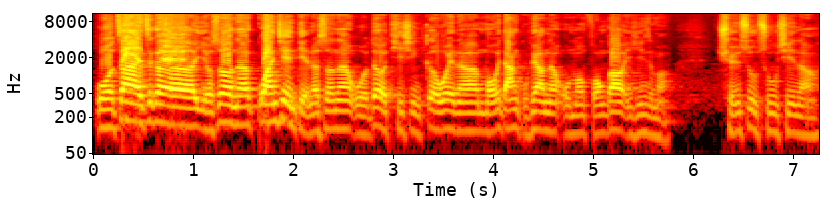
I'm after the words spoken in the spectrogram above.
我在这个有时候呢关键点的时候呢，我都有提醒各位呢，某一档股票呢，我们逢高已经什么全数出清了，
